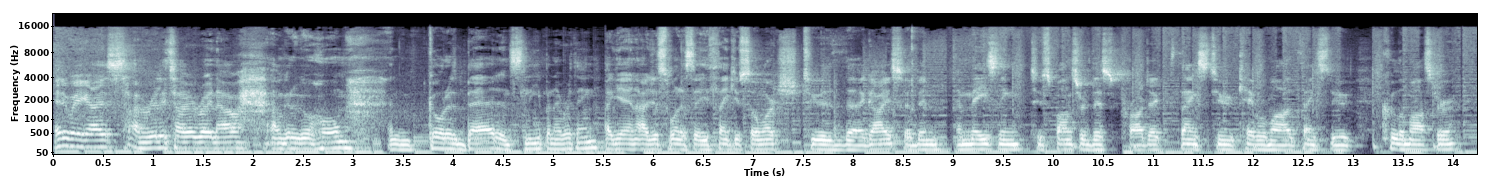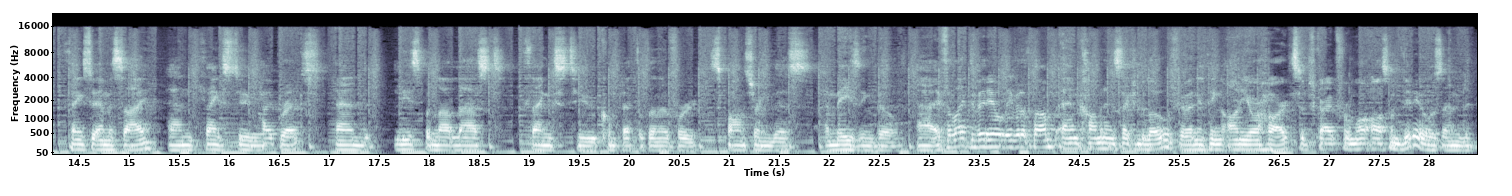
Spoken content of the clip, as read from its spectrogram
Anyway, guys, I'm really tired right now. I'm gonna go home and go to bed and sleep and everything. Again, I just want to say thank you so much to the guys who have been amazing to sponsor this project. Thanks to Cable Mod, thanks to Cooler Master, thanks to MSI, and thanks to And least but not last, thanks to Completo for sponsoring this amazing build. Uh, if you liked the video, leave it a thumb and comment in the section below if you have anything on your heart. Subscribe for more awesome videos and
